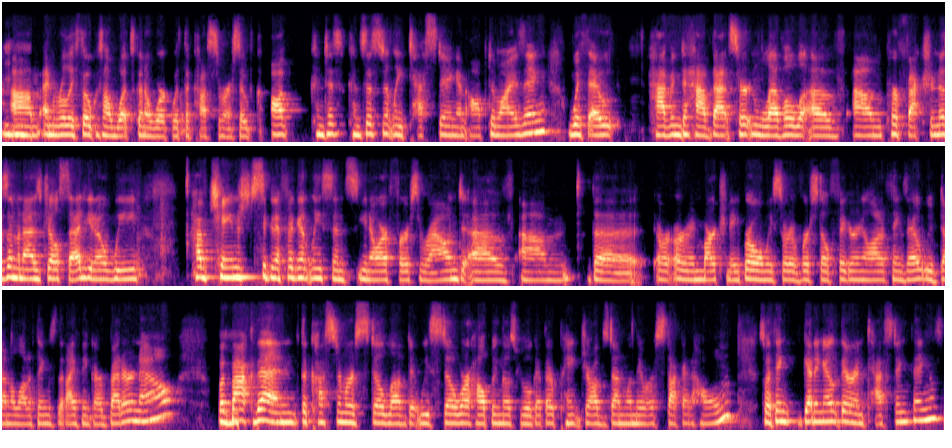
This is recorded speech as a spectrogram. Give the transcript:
mm-hmm. um, and really focus on what's going to work with the customer. So uh, consistently testing and optimizing without having to have that certain level of um, perfectionism. And as Jill said, you know, we have changed significantly since you know our first round of um, the or, or, in March and April when we sort of were still figuring a lot of things out. We've done a lot of things that I think are better now. But mm-hmm. back then, the customers still loved it. We still were helping those people get their paint jobs done when they were stuck at home. So I think getting out there and testing things,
